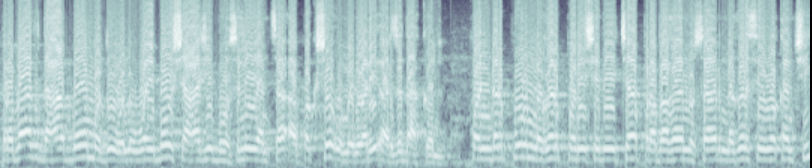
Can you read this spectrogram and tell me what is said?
प्रभाग दहा ब मधून वैभव शहाजी भोसले यांचा अपक्ष उमेदवारी अर्ज दाखल. पंढरपूर नगर परिषदेच्या प्रभागानुसार नगरसेवकांची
